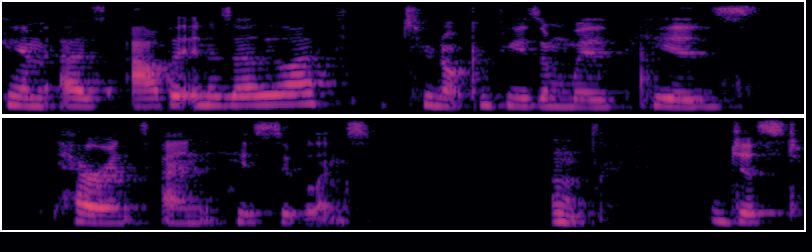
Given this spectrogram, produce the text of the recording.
him as Albert in his early life to not confuse him with his parents and his siblings. Mm. Just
